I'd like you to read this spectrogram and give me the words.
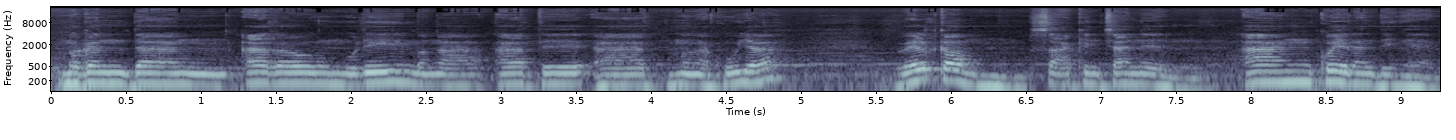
Magandang araw muli mga ate at mga kuya. Welcome sa akin channel, ang Kuya Landing M.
